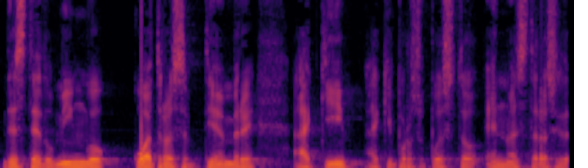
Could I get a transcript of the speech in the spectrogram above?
de este domingo 4 de septiembre, aquí, aquí por supuesto en nuestra ciudad.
